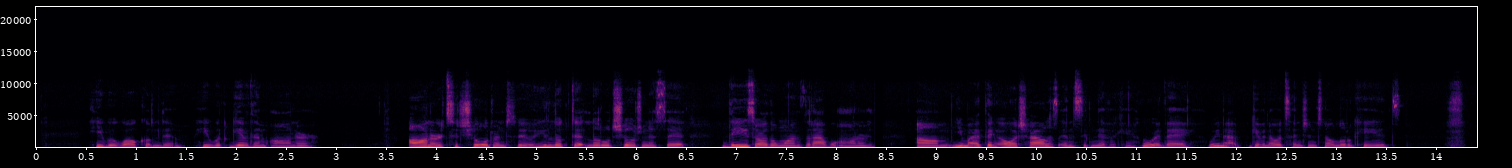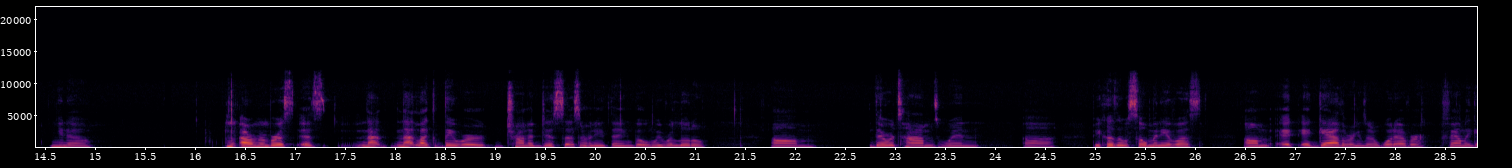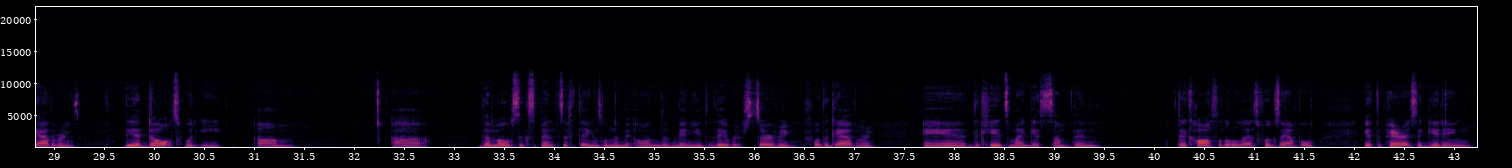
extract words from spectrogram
he would welcome them, he would give them honor. Honor to children, too. He looked at little children and said, These are the ones that I will honor. Um, you might think, oh, a child is insignificant. Who are they? We're not giving no attention to no little kids. You know, I remember as, as not not like they were trying to diss us or anything, but when we were little, um, there were times when, uh, because there was so many of us um, at, at gatherings or whatever, family gatherings, the adults would eat um, uh, the most expensive things on the on the menu that they were serving for the gathering, and the kids might get something that costs a little less. For example, if the parents are getting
